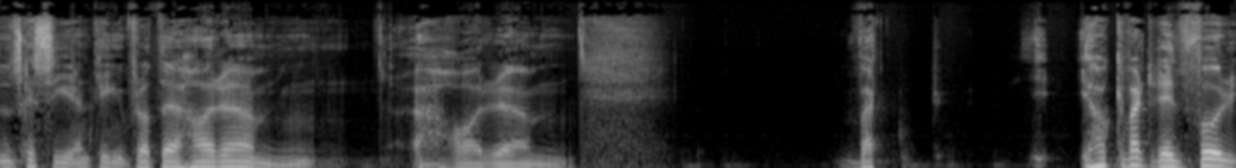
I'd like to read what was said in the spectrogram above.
nå skal jeg si en ting. For at jeg har um, Jeg har um, vært Jeg har ikke vært redd for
